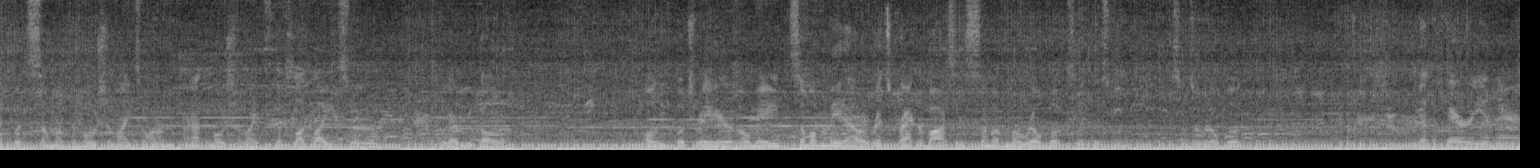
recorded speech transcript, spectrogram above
I put some of the motion lights on them. Or not the motion lights, the floodlights or whatever you call them. All these books right here are homemade. Some of them made out of Ritz cracker boxes. Some of them are real books, like this one. This one's a real book. We got the fairy in there.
